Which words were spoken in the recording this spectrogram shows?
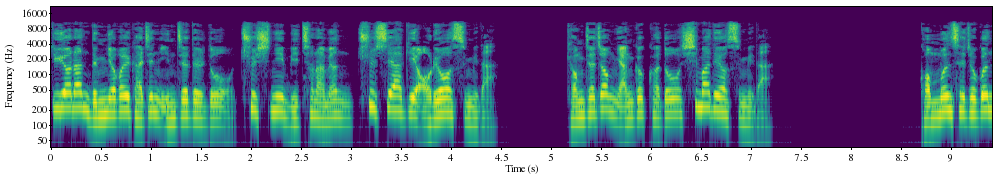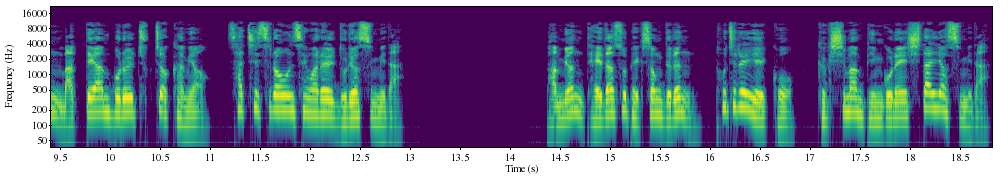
뛰어난 능력을 가진 인재들도 출신이 미천하면 출세하기 어려웠습니다. 경제적 양극화도 심화되었습니다. 검문세족은 막대한 부를 축적하며 사치스러운 생활을 누렸습니다. 반면 대다수 백성들은 토지를 잃고 극심한 빈곤에 시달렸습니다.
